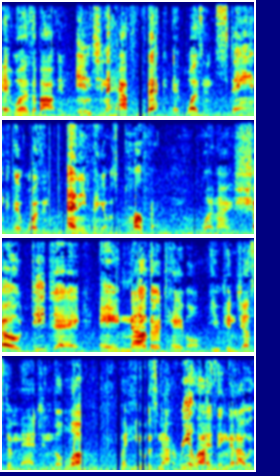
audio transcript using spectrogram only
It was about an inch and a half thick. It wasn't stained. It wasn't anything. It was perfect. When I showed DJ another table, you can just imagine the look. But he was not realizing that I was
